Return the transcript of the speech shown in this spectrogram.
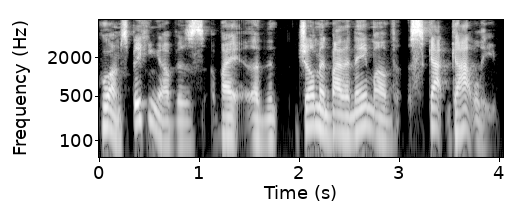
who I'm speaking of is by the gentleman by the name of Scott Gottlieb.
